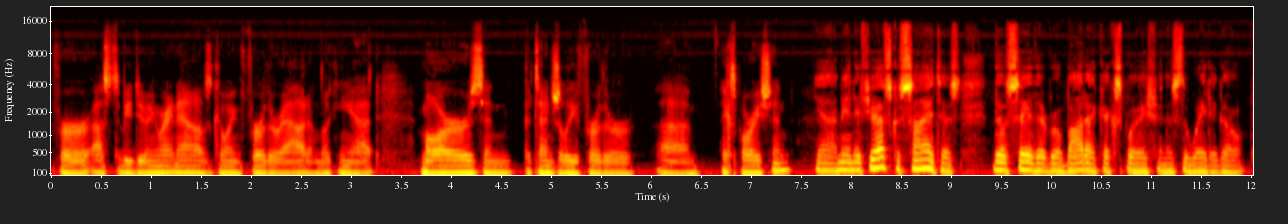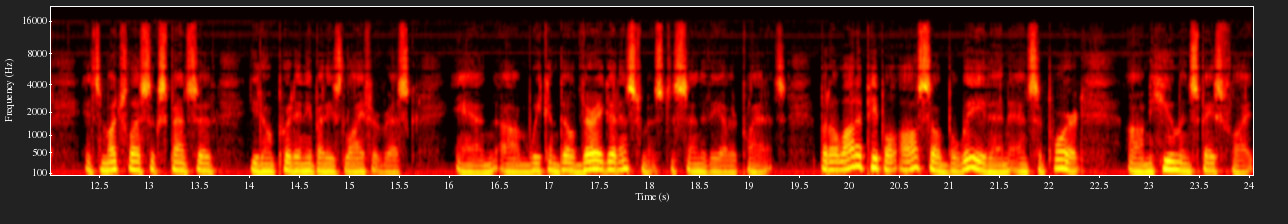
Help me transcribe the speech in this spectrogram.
for us to be doing right now? Is going further out and looking at Mars and potentially further uh, exploration? Yeah, I mean, if you ask a scientist, they'll say that robotic exploration is the way to go. It's much less expensive. You don't put anybody's life at risk. And um, we can build very good instruments to send to the other planets. But a lot of people also believe in and support um, human spaceflight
